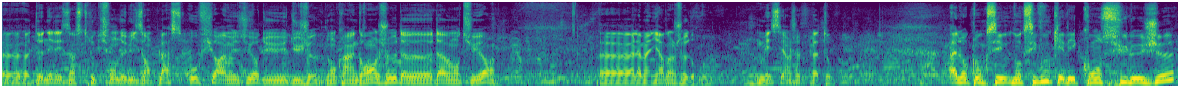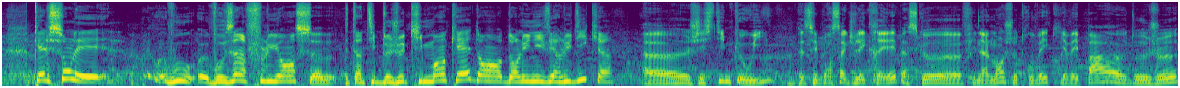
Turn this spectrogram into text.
euh, donner les instructions de mise en place au fur et à mesure du, jeu. Donc un grand jeu d'aventure euh, à la manière d'un jeu de rôle. Mais c'est un jeu de plateau. Ah donc c'est vous qui avez conçu le jeu. Quelles sont les, vous, vos influences? C'est un type de jeu qui manquait dans, l'univers ludique? Euh, J'estime que oui. C'est pour ça que je l'ai créé, parce que finalement je trouvais qu'il n'y avait pas de jeu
